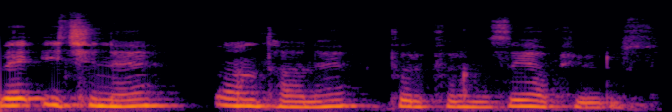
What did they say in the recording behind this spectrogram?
Ve içine 10 tane pırpırımızı yapıyoruz.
